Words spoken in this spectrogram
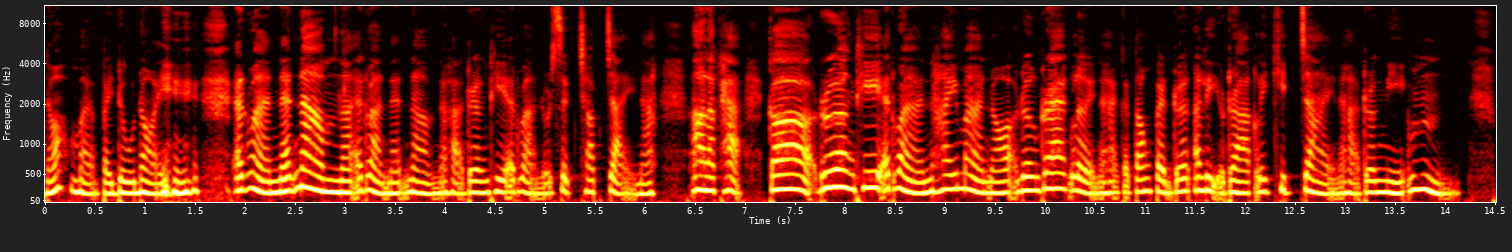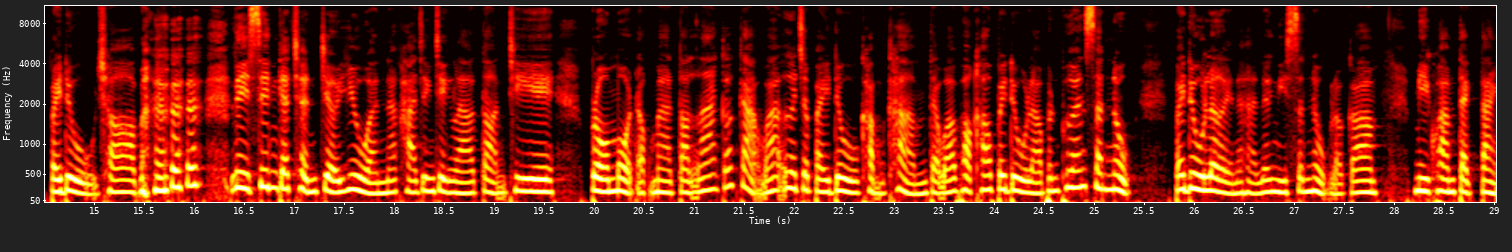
เนาะมาไปดูหน่อยแอดวานแนะนำนะแอดวานแนะนำนะคะ เรื่องที่แอดวานรู้สึกชอบใจนะเอาละค่ะ ก็เรื่องที่แอดวานให้มาเนาะเรื่องแรกเลยนะคะก็ต้องเป็นเรื่องอลิรักลิขิตใจนะคะ เรื่องนี้อืมไปดูชอบลีซินกับเฉินเจ๋อหยวนนะคะ จริงๆแล้วตอนที่ โปรโมทออกมาตอนแรกก็กะว่าเออจะไปดูขำๆแต่ว่าพอเข้าไปดูแล้วเพื่อนๆสนุกไปดูเลยนะคะเรื่องนี้สนุกแล้วก็มีความแตกต่าง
